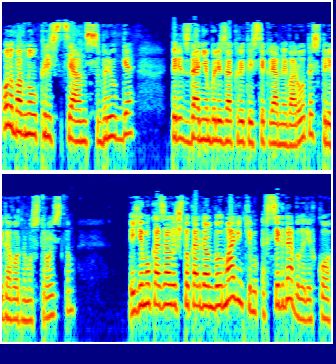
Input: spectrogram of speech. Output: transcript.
Он обогнул Кристиансбрюгге. Перед зданием были закрыты стеклянные ворота с переговорным устройством. Ему казалось, что когда он был маленьким, всегда было легко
